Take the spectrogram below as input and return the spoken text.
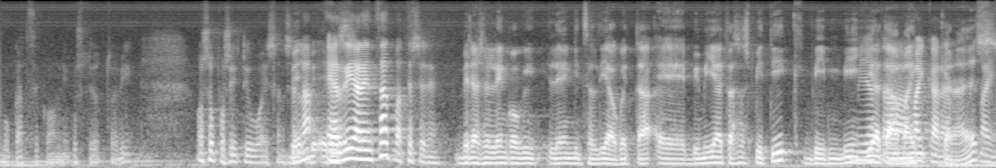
bukatzeko nik uste dut hori oso positiboa izan zela, Be, herriarentzat batez ere. Beraz, lehenko lehen eta e, 2000 eta 2000 eta amaikana, ez? Bai.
